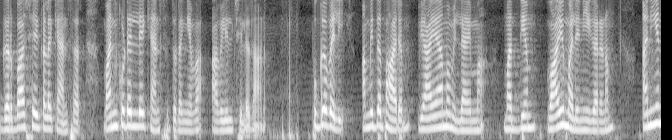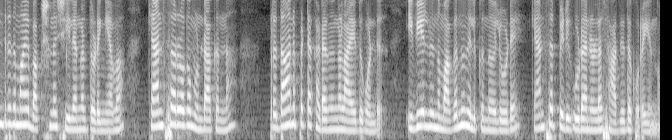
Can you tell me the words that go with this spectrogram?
ഗർഭാശയകള ക്യാൻസർ വൻകുടലിലെ ക്യാൻസർ തുടങ്ങിയവ അവയിൽ ചിലതാണ്. പുകവലി അമിതഭാരം വ്യായാമമില്ലായ്മ മദ്യം വായുമലിനീകരണം അനിയന്ത്രിതമായ ഭക്ഷണശീലങ്ങൾ തുടങ്ങിയവ ക്യാൻസർ രോഗം ഉണ്ടാക്കുന്ന പ്രധാനപ്പെട്ട ഘടകങ്ങളായതുകൊണ്ട് ഇവയിൽ നിന്നും അകന്നു നിൽക്കുന്നതിലൂടെ ക്യാൻസർ പിടികൂടാനുള്ള സാധ്യത കുറയുന്നു.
